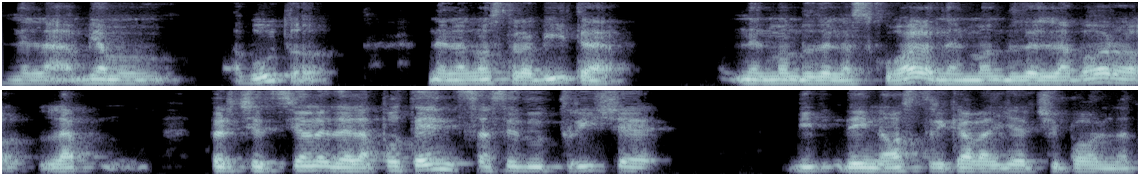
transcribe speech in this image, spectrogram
nella, abbiamo avuto nella nostra vita, nel mondo della scuola, nel mondo del lavoro, la percezione della potenza seduttrice di, dei nostri cavalier cipolla.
